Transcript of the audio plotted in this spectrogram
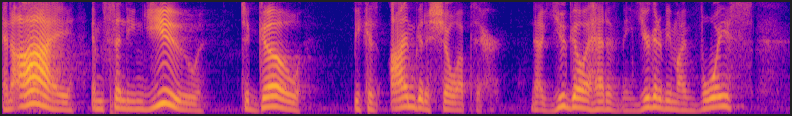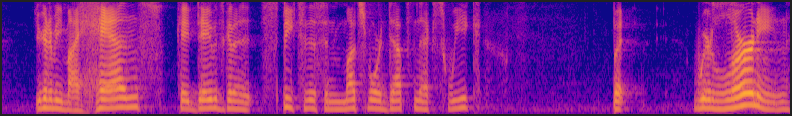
And I am sending you to go because I'm going to show up there. Now you go ahead of me. You're going to be my voice. You're going to be my hands. Okay, David's going to speak to this in much more depth next week. But we're learning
